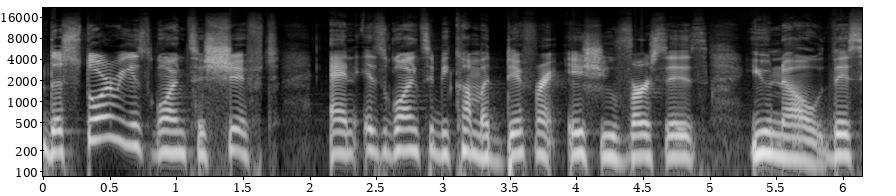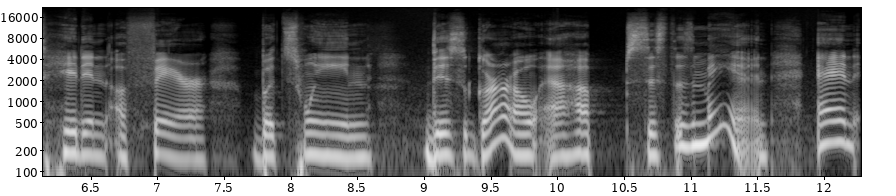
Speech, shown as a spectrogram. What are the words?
the story is going to shift and it's going to become a different issue versus you know this hidden affair between this girl and her sister's man. And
